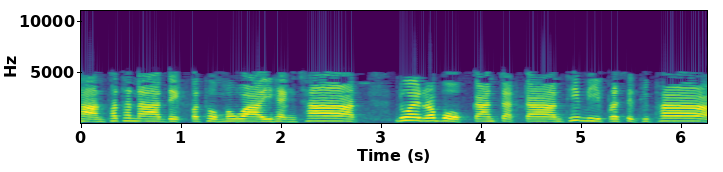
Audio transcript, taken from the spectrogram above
ถานพัฒนาเด็กปฐมวัยแห่งชาติ ด้วยระบบการจัดการที่มีประสิทธิภาพ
